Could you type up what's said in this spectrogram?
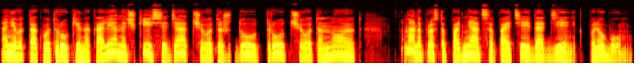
они вот так вот руки на коленочки сидят, чего-то ждут, труд, чего-то ноют. А надо просто подняться, пойти и дать денег, по-любому.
